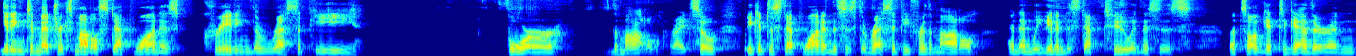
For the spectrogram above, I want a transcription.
getting to metrics model step one is creating the recipe for the model, right? So we get to step one, and this is the recipe for the model, and then we get into step two, and this is let's all get together and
